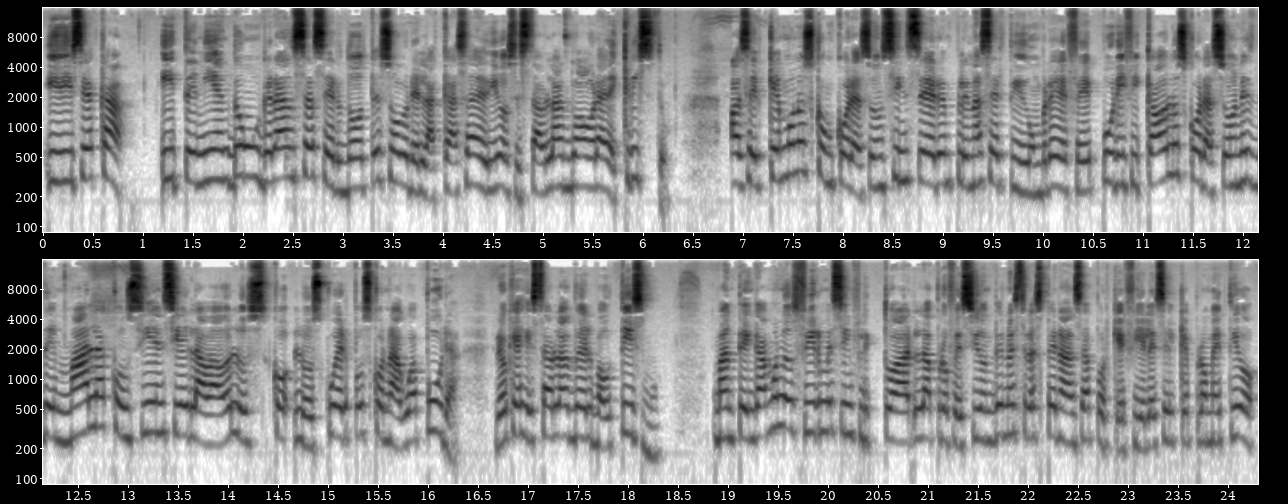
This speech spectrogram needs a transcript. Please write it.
Y dice acá, y teniendo un gran sacerdote sobre la casa de Dios, está hablando ahora de Cristo Acerquémonos con corazón sincero en plena certidumbre de fe, purificados los corazones de mala conciencia y lavados los, los cuerpos con agua pura. Creo que aquí está hablando del bautismo. Mantengámonos firmes sin fluctuar la profesión de nuestra esperanza, porque fiel es el que prometió,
